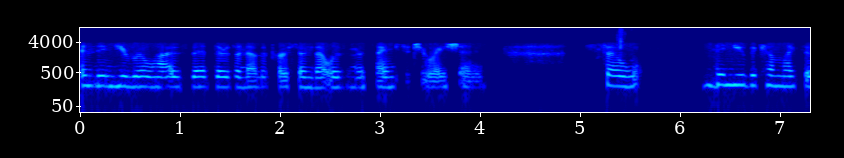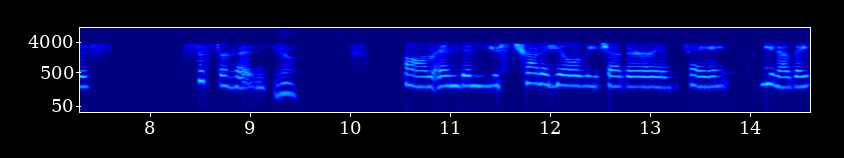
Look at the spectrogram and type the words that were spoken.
and then you realize that there's another person that was in the same situation. So then you become like this sisterhood. Yeah. Um, and then you try to heal each other and say, you know, they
